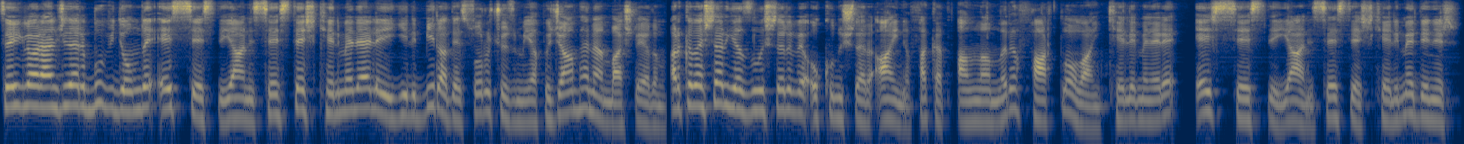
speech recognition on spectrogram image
Sevgili öğrenciler bu videomda eş sesli yani sesteş kelimelerle ilgili bir adet soru çözümü yapacağım. Hemen başlayalım. Arkadaşlar yazılışları ve okunuşları aynı fakat anlamları farklı olan kelimelere eş sesli yani sesteş kelime denir.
